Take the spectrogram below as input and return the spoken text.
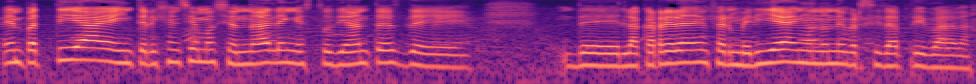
Empatía e inteligencia emocional en estudiantes de de la carrera de enfermería en una universidad privada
